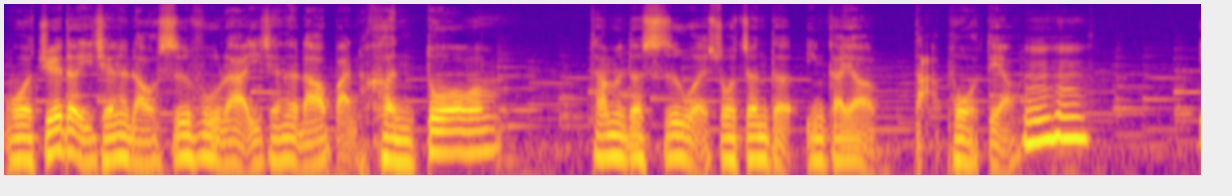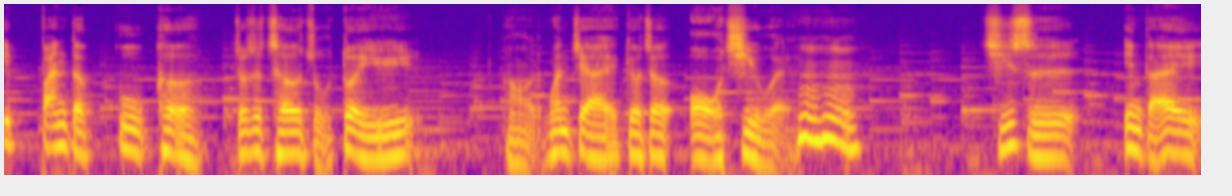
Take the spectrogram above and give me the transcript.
我觉得以前的老师傅啦，以前的老板很多。他们的思维，说真的，应该要打破掉。嗯哼，一般的顾客就是车主，对于哦，我们这叫做恶趣味。嗯哼，其实应该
